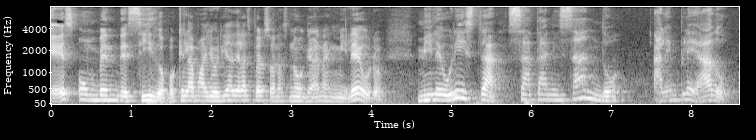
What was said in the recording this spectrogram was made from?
es un bendecido, porque la mayoría de las personas no ganan mil euros. Mileurista satanizando al empleado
